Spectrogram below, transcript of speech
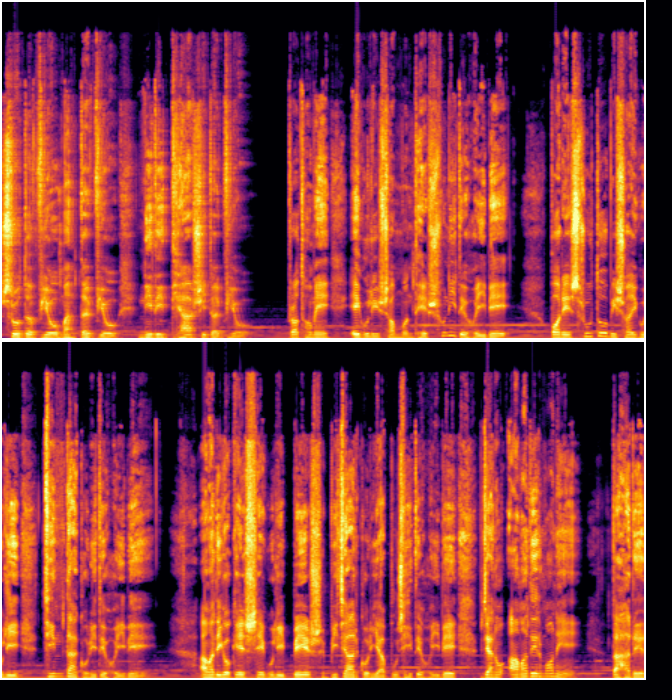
শ্রোতব্য, মন্তব্য, নিদিধ্যাসিতব্য। প্রথমে এগুলি সম্বন্ধে শুনিতে হইবে, পরে শ্রুত বিষয়গুলি চিন্তা করিতে হইবে। আমাদিগকে সেগুলি বেশ বিচার করিয়া বুঝিতে হইবে, যেন আমাদের মনে তাহাদের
